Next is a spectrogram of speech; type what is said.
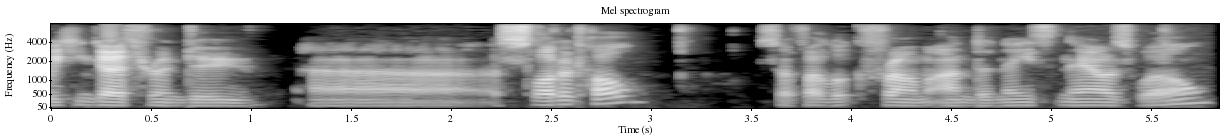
we can go through and do uh, a slotted hole. So if I look from underneath now as well,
